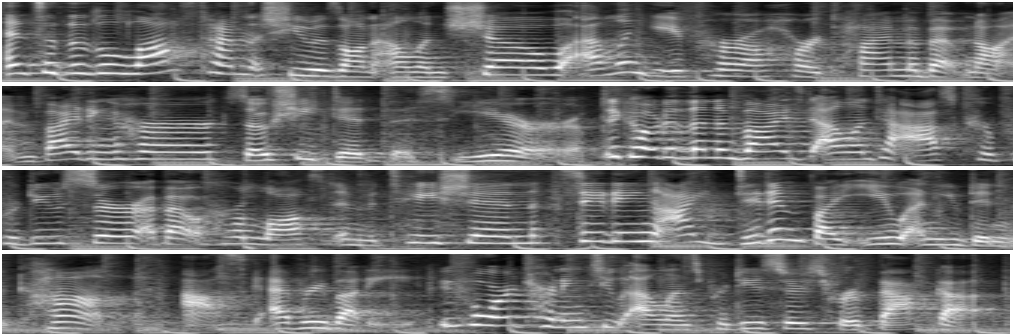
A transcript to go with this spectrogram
and said that the last time that she was on Ellen's show, Ellen gave her a hard time about not inviting her, so she did this year. Dakota then advised Ellen to ask her producer about her lost invitation, stating, I did invite you and you didn't come. Ask everybody. Before turning to Ellen's producers for backup.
